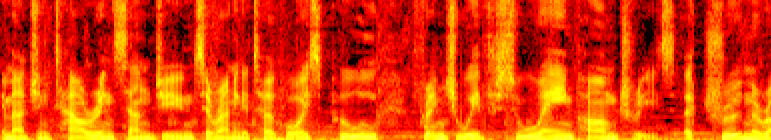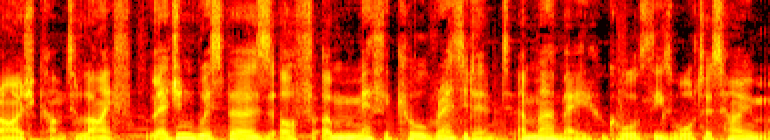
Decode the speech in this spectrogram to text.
Imagine towering sand dunes surrounding a turquoise pool fringed with swaying palm trees, a true mirage come to life. Legend whispers of a mythical resident, a mermaid who calls these waters home.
